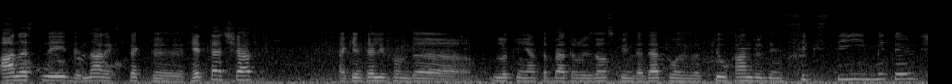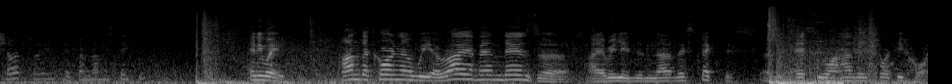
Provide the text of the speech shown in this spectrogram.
honestly did not expect to hit that shot. I can tell you from the looking at the battle results screen that that was a 260 meter shot, right, if I'm not mistaken. Anyway, on the corner we arrive and there's a, I really did not expect this, SU-144.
